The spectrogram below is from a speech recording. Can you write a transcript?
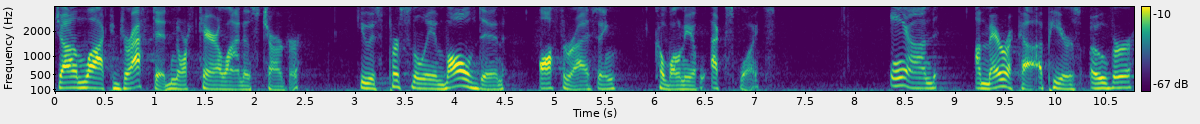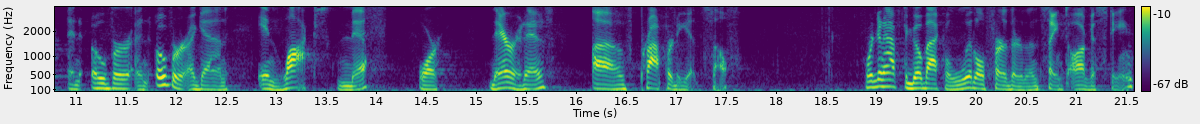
John Locke drafted North Carolina's charter. He was personally involved in authorizing colonial exploits. And America appears over and over and over again in Locke's myth or narrative of property itself. We're going to have to go back a little further than St. Augustine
